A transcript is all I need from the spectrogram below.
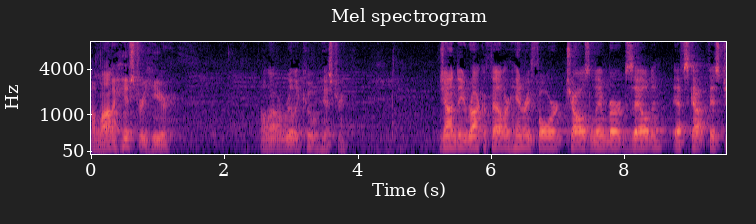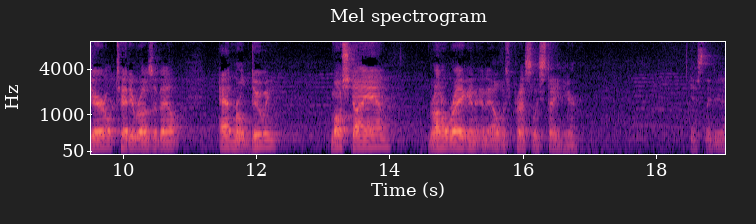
a lot of history here, a lot of really cool history. John D. Rockefeller, Henry Ford, Charles Lindbergh, Zelda, F. Scott Fitzgerald, Teddy Roosevelt, Admiral Dewey, Moshe Dayan, Ronald Reagan, and Elvis Presley stayed here. Yes, they did.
